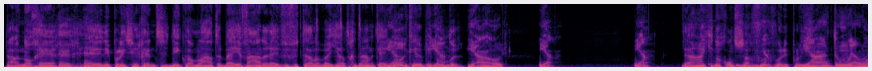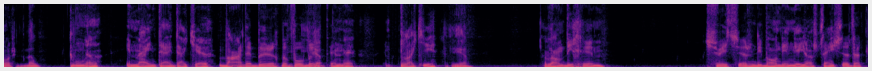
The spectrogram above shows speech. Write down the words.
Nou, nog erger. Eh, die politieagent die kwam later bij je vader even vertellen wat je had gedaan. Dan kreeg je Ja. nog een keer op je Ja. donder. Ja hoor, ja. Ja. Daar had je nog ontzag voor, voor die politie. Ja, toen wel hoor. Nou. Toen wel. In mijn tijd had je Waardenburg bijvoorbeeld. En eh, een platje. Ja. Landigrim. Zwitser, die woonde in de Josteenster. Dat,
